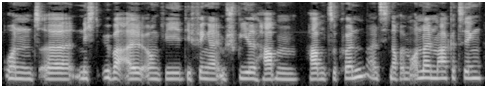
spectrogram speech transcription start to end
und äh, nicht überall irgendwie die Finger im Spiel haben, haben zu können. Als ich noch im Online-Marketing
